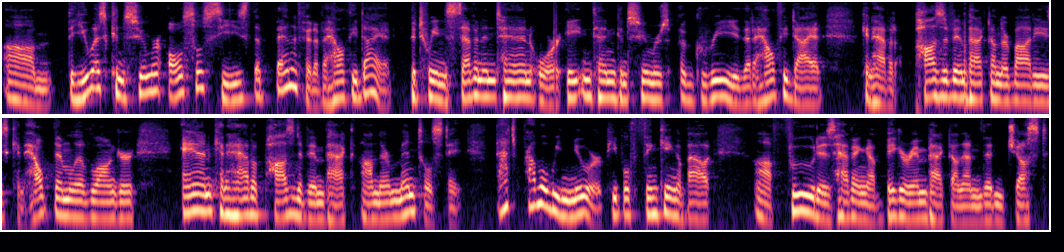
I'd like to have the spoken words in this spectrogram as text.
Um, the U.S. consumer also sees the benefit of a healthy diet. Between 7 and 10 or 8 and 10 consumers agree that a healthy diet can have a positive impact on their bodies, can help them live longer, and can have a positive impact on their mental state. That's probably newer, people thinking about uh, food as having a bigger impact on them than just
